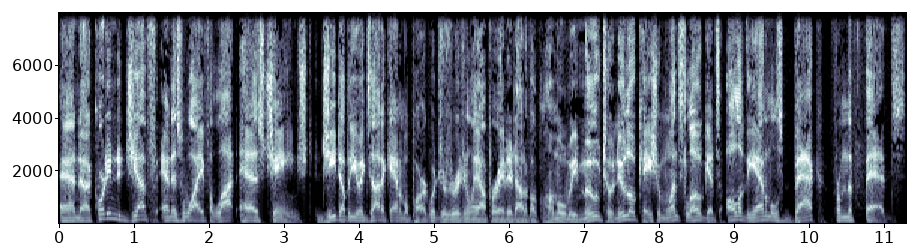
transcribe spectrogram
And uh, according to Jeff and his wife, a lot has changed. GW Exotic Animal Park, which was originally operated out of Oklahoma, will be moved to a new location once Lowe gets all of the animals back from the feds.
